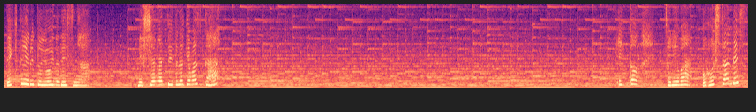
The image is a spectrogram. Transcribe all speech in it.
くできていると良いのですが召し上がっていただけますか？えっとそれはお星さんです。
